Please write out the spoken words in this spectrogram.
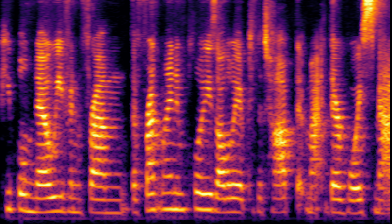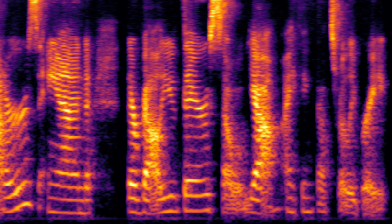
people know even from the frontline employees all the way up to the top that my, their voice matters and they're valued there so yeah i think that's really great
